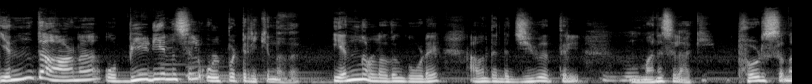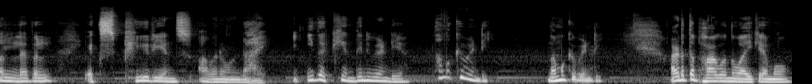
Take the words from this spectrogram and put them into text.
എന്താണ് ഒബീഡിയൻസിൽ ഉൾപ്പെട്ടിരിക്കുന്നത് എന്നുള്ളതും കൂടെ അവൻ തന്റെ ജീവിതത്തിൽ മനസ്സിലാക്കി. പേഴ്സണൽ ലെവൽ എക്സ്പീരിയൻസ് അവനുണ്ടായി. ഇതൊക്കെ എന്തിനു വേണ്ടിയാണ് നമുക്ക് വേണ്ടി. നമുക്ക് വേണ്ടി. അടുത്ത ഭാഗം ഒന്ന് വായിക്കാമോ?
